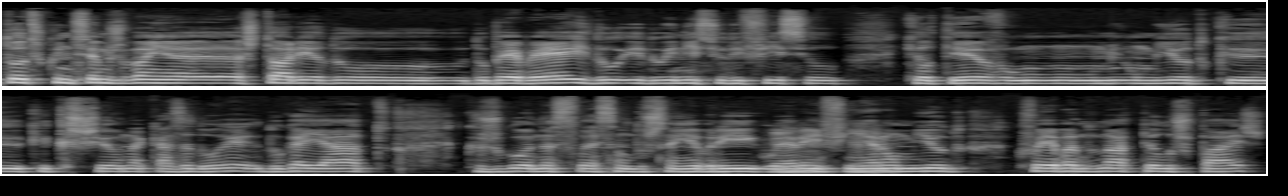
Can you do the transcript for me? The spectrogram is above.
todos conhecemos bem a, a história do, do Bebé e do, e do início difícil que ele teve. Um, um miúdo que, que cresceu na casa do, do Gaiato, que jogou na seleção dos sem-abrigo. Era, enfim, era um miúdo que foi abandonado pelos pais.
